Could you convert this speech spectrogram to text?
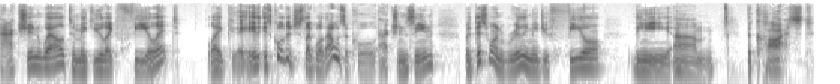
action well to make you like feel it. Like it, it's cool to just like well that was a cool action scene, but this one really made you feel the um the cost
